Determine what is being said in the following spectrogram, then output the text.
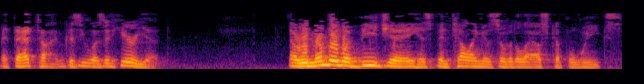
at that time, because he wasn't here yet. Now remember what BJ has been telling us over the last couple of weeks.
